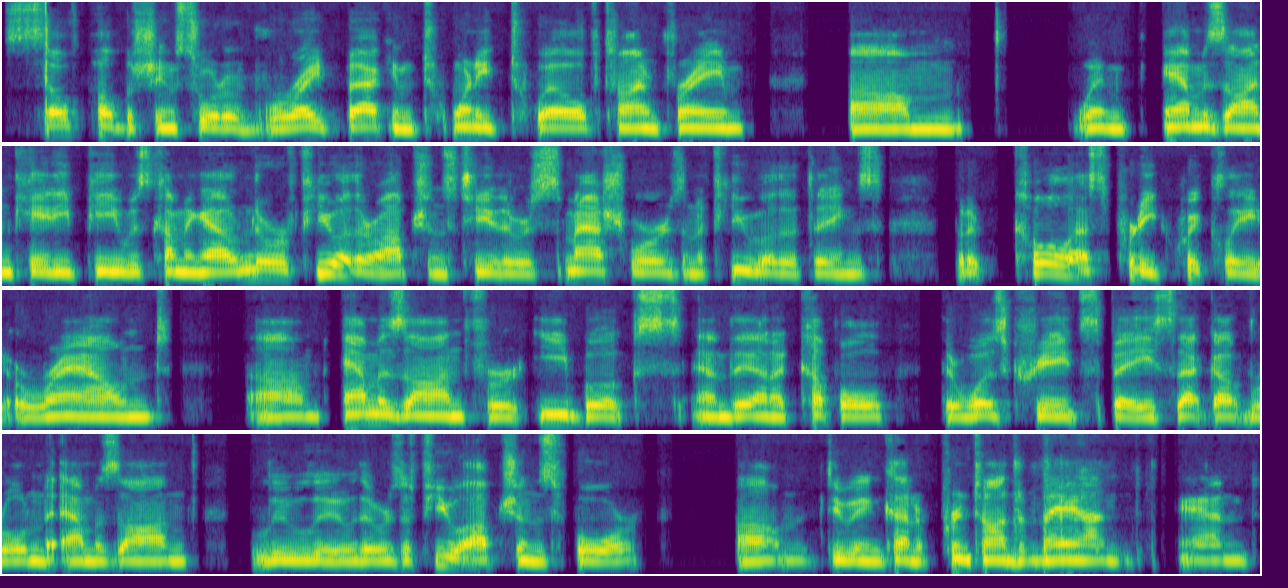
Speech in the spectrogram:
self-publishing sort of right back in 2012 timeframe um, when Amazon KDP was coming out, and there were a few other options too. There was Smashwords and a few other things, but it coalesced pretty quickly around um, Amazon for ebooks, and then a couple. There was CreateSpace that got rolled into Amazon Lulu. There was a few options for um, doing kind of print on demand and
